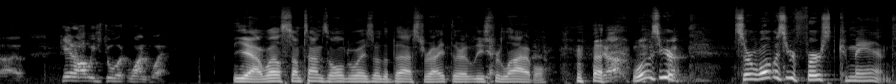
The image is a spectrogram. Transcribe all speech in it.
Uh, can't always do it one way. Yeah, well, sometimes old ways are the best, right? They're at least yeah. reliable. yeah. what was your Sir, what was your first command?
